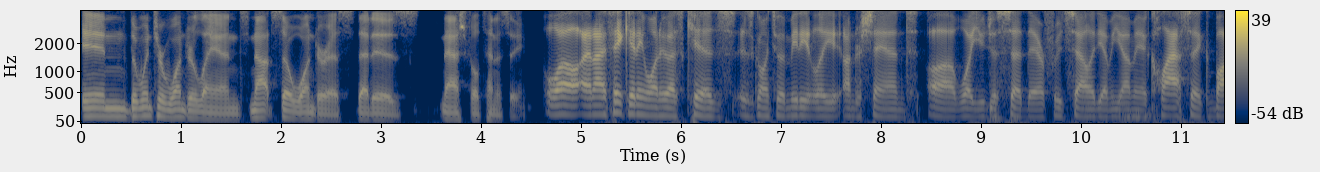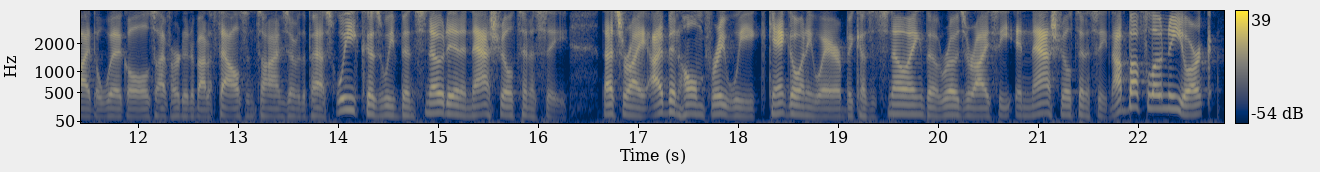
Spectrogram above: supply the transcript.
in the winter wonderland? Not so wondrous that is Nashville, Tennessee. Well, and I think anyone who has kids is going to immediately understand uh, what you just said there. Fruit salad, yummy, yummy, a classic by the Wiggles. I've heard it about a thousand times over the past week because we've been snowed in in Nashville, Tennessee. That's right. I've been home for a week, can't go anywhere because it's snowing. The roads are icy in Nashville, Tennessee, not Buffalo, New York.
